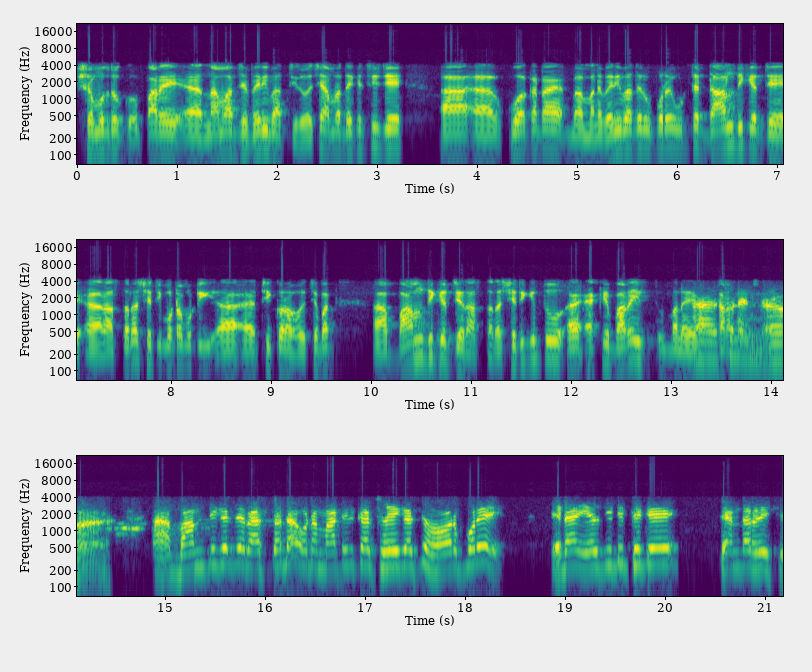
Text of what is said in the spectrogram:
সমুদ্র পারে নামার যে ভেরিবাদটি রয়েছে আমরা দেখেছি যে আহ, মানে ভেরিবাদের উপরে উঠতে ডান দিকের যে রাস্তাটা সেটি মোটামুটি ঠিক করা হয়েছে। বাট বাম দিকের যে রাস্তাটা সেটি কিন্তু একেবারেই মানে শোনেন বাম দিকের যে রাস্তাটা ওটা মাটির কাজ হয়ে গেছে হওয়ার পরে এটা এলজিডি থেকে টেন্ডার হয়েছে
